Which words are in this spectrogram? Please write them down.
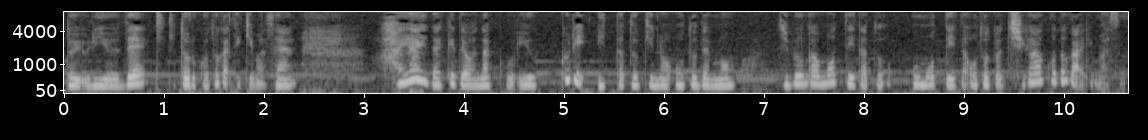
という理由で聞き取ることができません。速いだけではなくゆっくり言った時の音でも自分が思っていたと思っていた音と違うことがあります。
